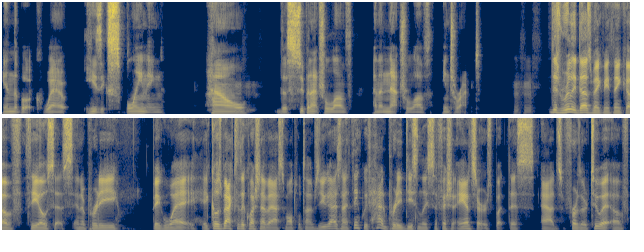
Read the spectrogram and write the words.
in the book where he's explaining how the supernatural love and the natural love interact. Mhm. This really does make me think of theosis in a pretty big way. It goes back to the question I've asked multiple times to you guys, and I think we've had pretty decently sufficient answers, but this adds further to it of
